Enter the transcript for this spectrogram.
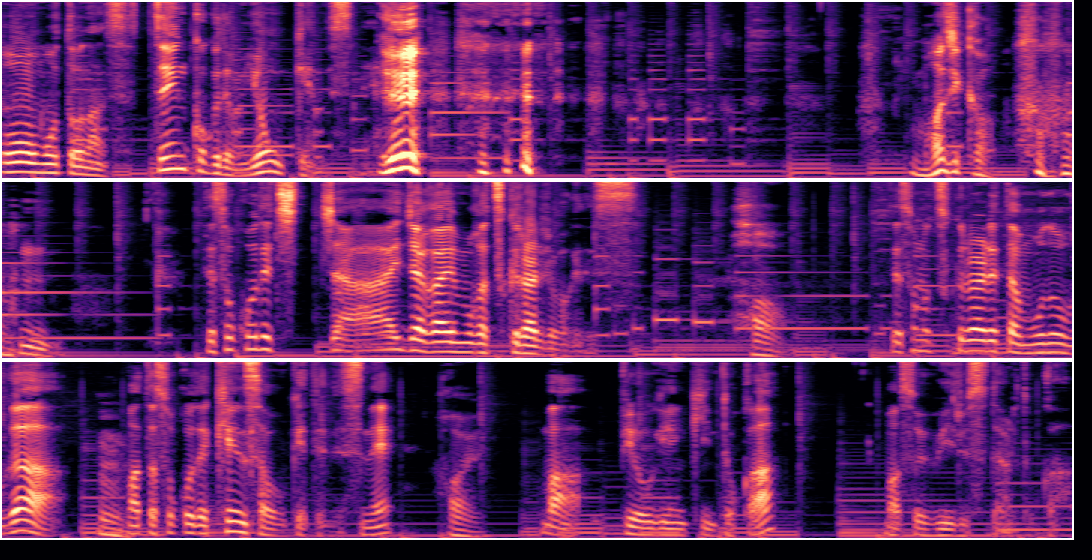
大元なんです。全国でも4軒ですね。えマジか。うん。でそこでちっちゃいじゃがいもが作られるわけです。はでその作られたものがあうん。またそこで検査を受けてですね。はい。まあ病原菌とか、まあ、そういうウイルスであるとか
